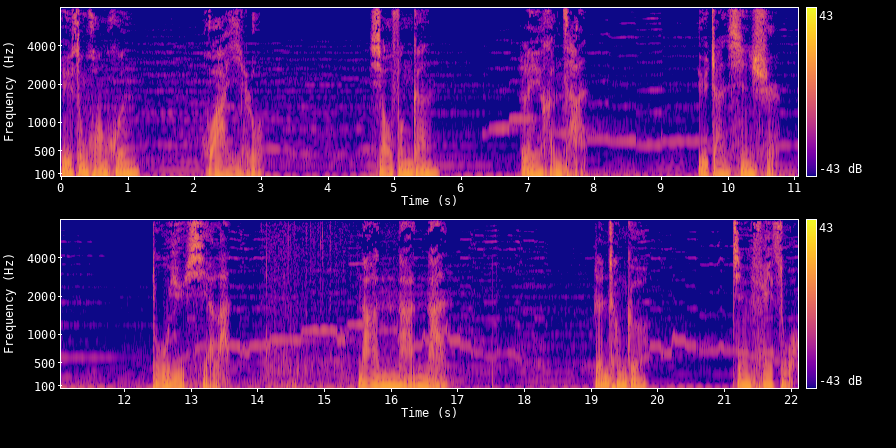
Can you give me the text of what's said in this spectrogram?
雨送黄昏，花已落。晓风干，泪痕残。欲展心事，独语斜阑。难难难，人成各，今非昨。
